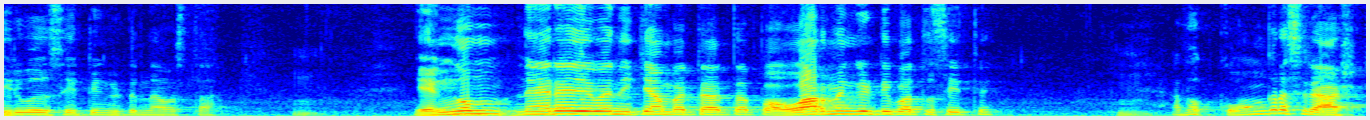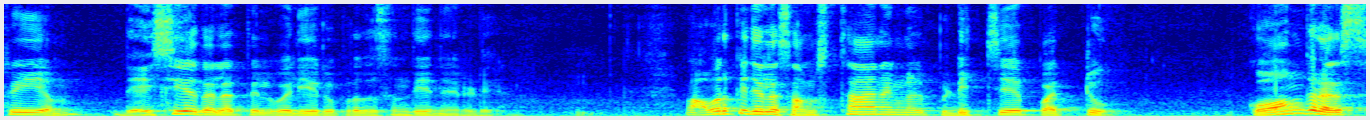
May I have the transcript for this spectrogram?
ഇരുപത് സീറ്റും കിട്ടുന്ന അവസ്ഥ. എങ്ങും നേരെ ഇവ നിൽക്കാൻ പറ്റാത്ത പവാറിനും കിട്ടി പത്ത് സീറ്റ് അപ്പോൾ കോൺഗ്രസ് രാഷ്ട്രീയം ദേശീയ തലത്തിൽ വലിയൊരു പ്രതിസന്ധി നേരിടുകയാണ്. അപ്പോൾ അവർക്ക് ചില സംസ്ഥാനങ്ങൾ പിടിച്ചേ പറ്റൂ. കോൺഗ്രസ്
